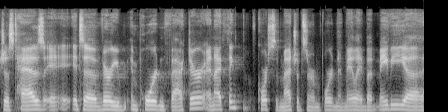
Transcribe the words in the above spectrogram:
just has it's a very important factor. And I think, of course, the matchups are important in melee, but maybe uh,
